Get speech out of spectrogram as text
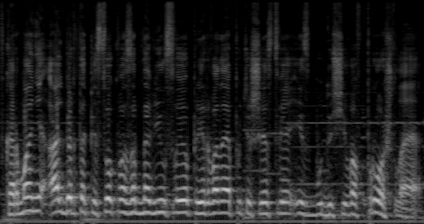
В кармане Альберта песок возобновил свое прерванное путешествие из будущего в прошлое.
